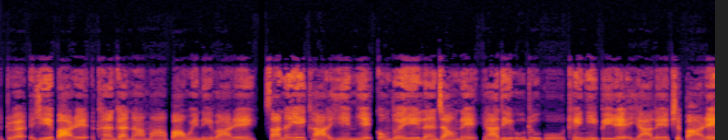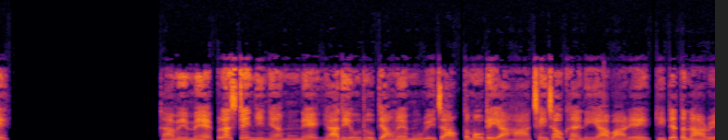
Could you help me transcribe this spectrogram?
အတွက်အရေးပါတဲ့အခန်းကဏ္ဍမှာပါဝင်နေပါတယ်။စားနပ်ရိက္ခာအရင်းမြစ်၊ကုန်သွယ်ရေးလမ်းကြောင်းနဲ့ရာသီဥတုကိုထိန်းညှိပေးတဲ့အရာလည်းဖြစ်ပါတယ်။ ဒါပေမဲ့ပလတ်စတစ်ညစ်ညမ်းမှုနဲ့ရာသီဥတုပြောင်းလဲမှုတွေကြောင့်သမုဒ္ဒရာဟာချိန်ချောက်ခံနေရပါတယ်။ဒီပြဿနာတွေ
